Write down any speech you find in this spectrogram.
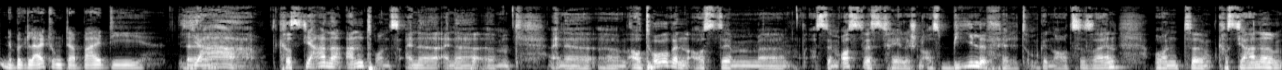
eine Begleitung dabei, die äh, ja, Christiane Antons, eine eine ähm, eine ähm, Autorin aus dem äh, aus dem Ostwestfälischen, aus Bielefeld, um genau zu sein. Und äh, Christiane,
